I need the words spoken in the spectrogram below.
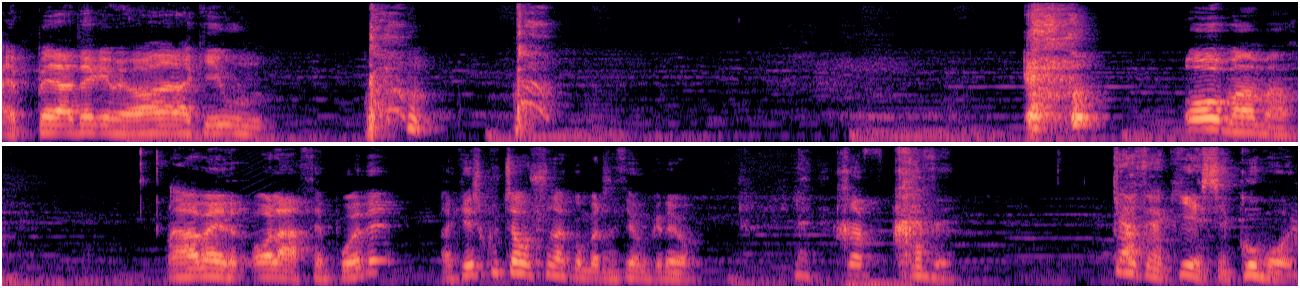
espérate que me va a dar aquí un... oh, mamá. A ver, hola, ¿se puede? Aquí escuchamos una conversación, creo. Jefe, ¿Qué hace aquí ese Cubon?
